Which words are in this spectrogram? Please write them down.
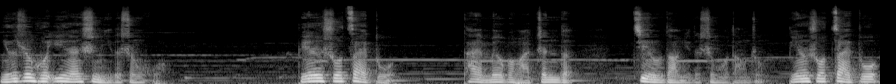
你的生活依然是你的生活。别人说再多，他也没有办法真的进入到你的生活当中。别人说再多，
